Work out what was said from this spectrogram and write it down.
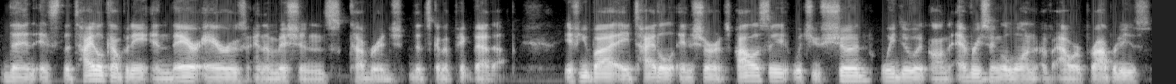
then it's the title company and their errors and omissions coverage that's going to pick that up. If you buy a title insurance policy, which you should, we do it on every single one of our properties,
